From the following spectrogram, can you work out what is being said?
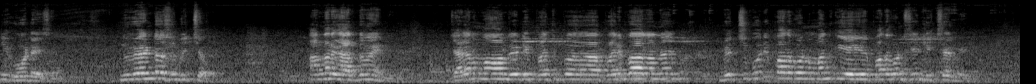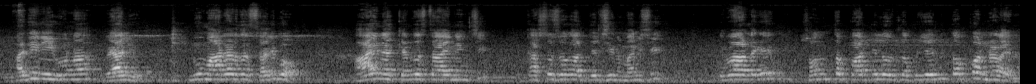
నీకు ఓటేశాను నువ్వేంటో చూపించావు. అందరికి అర్థమైంది. జగన్మోహన్ రెడ్డి ప్రతి పరిపాలన మెచ్చుకొని పదకొండు మందికి పదకొండు సీట్లు ఇచ్చారు మీరు అది నీకున్న వాల్యూ నువ్వు మాట్లాడితే సరిపో ఆయన కింద స్థాయి నుంచి కష్ట సుఖాలు తెలిసిన మనిషి. ఇవాళకి సొంత పార్టీలో తప్పు చేయని తప్పు అన్నాడు ఆయన.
